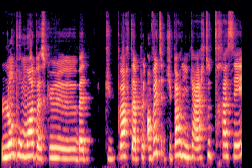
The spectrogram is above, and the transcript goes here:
long pour moi parce que bah, tu pars, en fait, tu pars d'une carrière toute tracée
